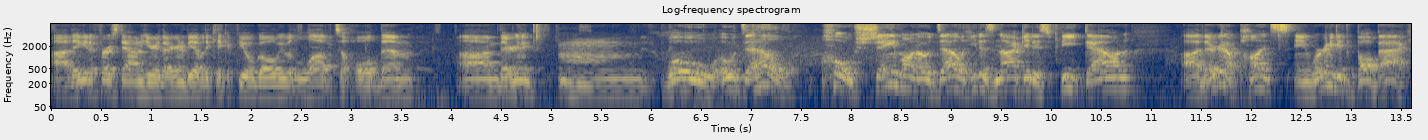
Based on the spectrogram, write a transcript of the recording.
Uh, they get a first down here. They're going to be able to kick a field goal. We would love to hold them. Um, they're going to... Mm, whoa, Odell. Oh, shame on Odell. He does not get his feet down. Uh, they're going to punt, and we're going to get the ball back.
